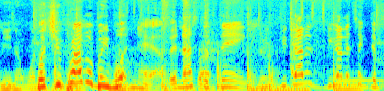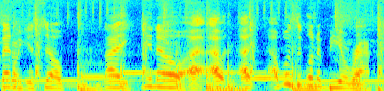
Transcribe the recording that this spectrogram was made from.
You know I mean? I But you probably wouldn't have, and that's Right. the thing. You, Yeah. you gotta you gotta take the bet on yourself. Like you know, I, I I I wasn't gonna be a rapper.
